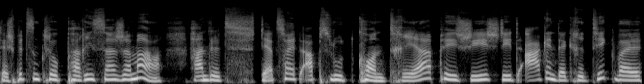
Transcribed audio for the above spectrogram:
Der Spitzenclub Paris Saint-Germain handelt derzeit absolut konträr. PSG steht arg in der Kritik, weil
